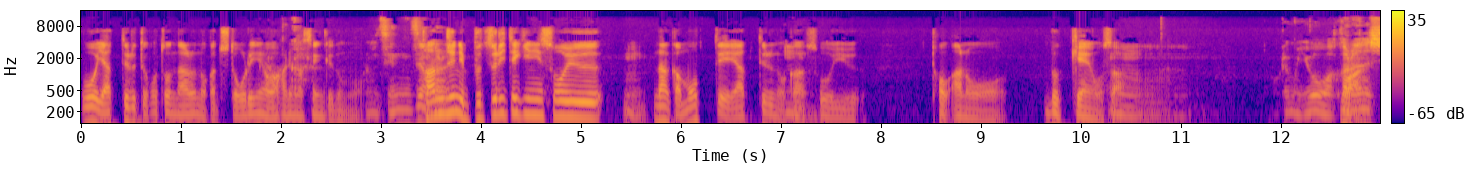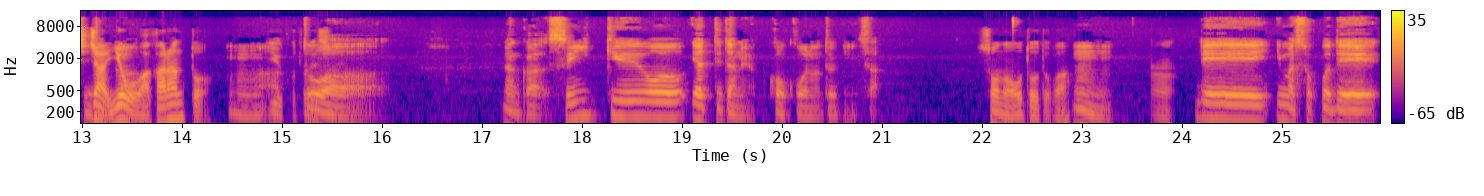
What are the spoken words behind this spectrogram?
をやってるってことになるのか、ちょっと俺にはわかりませんけども。全然単純に物理的にそういう、うん。なんか持ってやってるのか、うんそういう、と、あの、物件をさ。うん俺もようわからんし。まあじゃあ、ようわわからんと。うん、いうことですねあとは、なんか、水球をやってたのよ、高校の時にさ。その弟が？うん。うん。で、今そこで、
